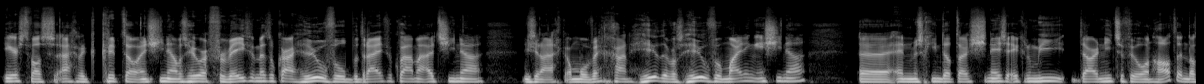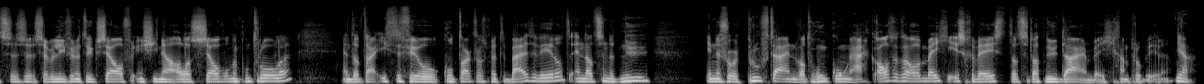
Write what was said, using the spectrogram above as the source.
eerst was eigenlijk crypto en China was heel erg verweven met elkaar. Heel veel bedrijven kwamen uit China. Die zijn eigenlijk allemaal weggegaan. Heel, er was heel veel mining in China. Eh, en misschien dat de Chinese economie daar niet zoveel aan had. En dat ze, ze, ze hebben liever natuurlijk zelf in China alles zelf onder controle. En dat daar iets te veel contact was met de buitenwereld. En dat ze het nu in een soort proeftuin, wat Hongkong eigenlijk altijd al een beetje is geweest, dat ze dat nu daar een beetje gaan proberen. Ja.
